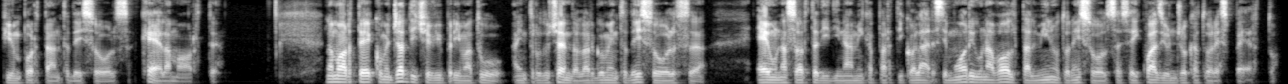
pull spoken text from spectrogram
più importante dei Souls, che è la morte. La morte, come già dicevi prima tu, introducendo l'argomento dei Souls, è una sorta di dinamica particolare. Se muori una volta al minuto nei Souls, sei quasi un giocatore esperto,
